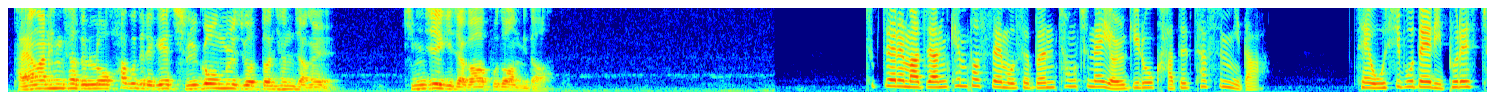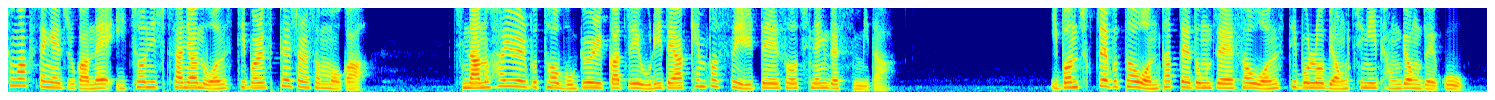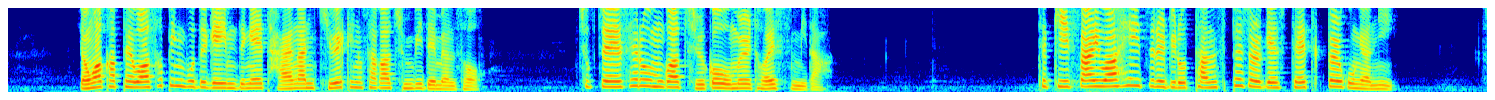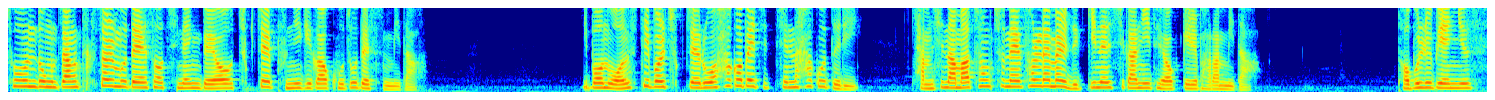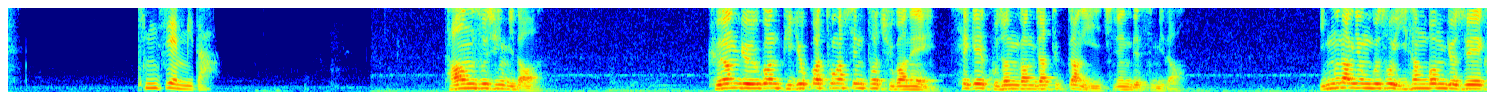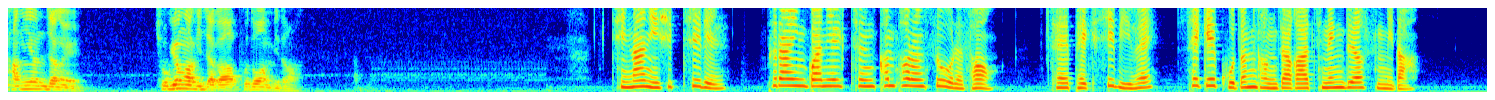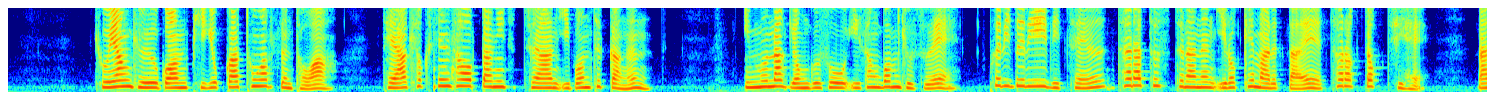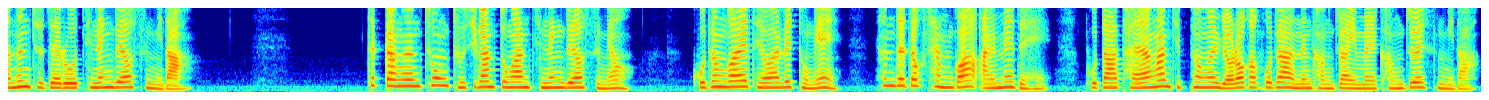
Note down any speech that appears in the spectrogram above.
다양한 행사들로 화구들에게 즐거움을 주었던 현장을 김지혜 기자가 보도합니다. 축제를 맞이한 캠퍼스의 모습은 청춘의 열기로 가득 찼습니다. 제55대 리프레시 총학생회 주관의 2024년 원스티벌 스페셜 썸머가 지난 화요일부터 목요일까지 우리 대학 캠퍼스 일대에서 진행됐습니다. 이번 축제부터 원탑대동제에서 원스티벌로 명칭이 변경되고 영화 카페와 서핑보드 게임 등의 다양한 기획 행사가 준비되면서 축제의 새로움과 즐거움을 더했습니다. 특히 싸이와 헤이즈를 비롯한 스페셜 게스트의 특별 공연이 소운동장 특설 무대에서 진행되어 축제 분위기가 고조됐습니다. 이번 원스티벌 축제로 학업에 지친 학우들이 잠시나마 청춘의 설렘을 느끼는 시간이 되었길 바랍니다. WBN 뉴스 김지혜입니다. 다음 소식입니다. 교양교육원 비교과 통합센터 주관의 세계 고전강좌 특강이 진행됐습니다. 인문학연구소 이상범 교수의 강의 현장을 조경아 기자가 보도합니다. 지난 27일 프라임관 1층 컨퍼런스홀에서 제112회 세계 고전 강좌가 진행되었습니다. 교양교육원 비교과 통합센터와 대학혁신사업단이 주최한 이번 특강은 인문학 연구소 이상범 교수의 프리드리 니체의 차라투스트라는 이렇게 말했다의 철학적 지혜 라는 주제로 진행되었습니다. 특강은 총 2시간 동안 진행되었으며 고전과의 대화를 통해 현대적 삶과 삶에 대해 보다 다양한 지평을 열어가고자 하는 강좌임을 강조했습니다.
